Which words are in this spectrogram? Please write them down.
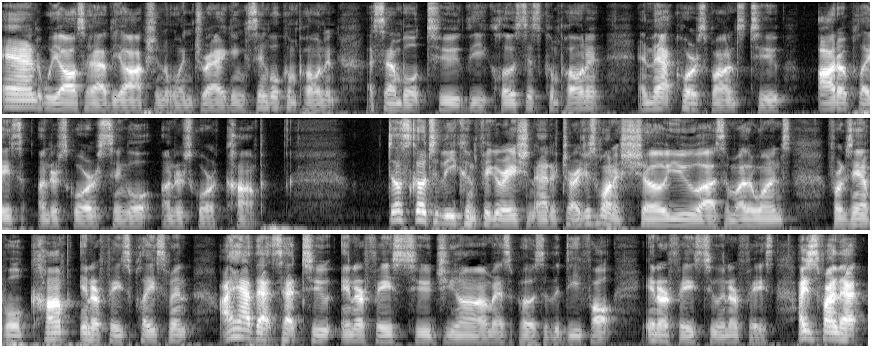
And we also have the option when dragging single component assemble to the closest component. And that corresponds to auto place underscore single underscore comp. Let's go to the configuration editor. I just want to show you uh, some other ones. For example, comp interface placement. I have that set to interface to geom as opposed to the default interface to interface. I just find that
